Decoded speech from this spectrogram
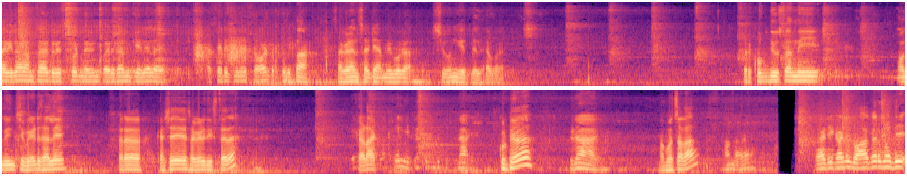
परिधान आमचा ड्रेस कोड नवीन परिधान केलेला आहे. अशा रीतीने शॉर्ट कुर्ता सगळ्यांसाठी आम्ही बघा शिवून घेतलेला आहे बघा. तर खूप दिवसांनी ऑलिनची भेट झाले. तर कसे सगळे दिसत आहेत कडाक. कुठं? हा मग चला. या ठिकाणी मध्ये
